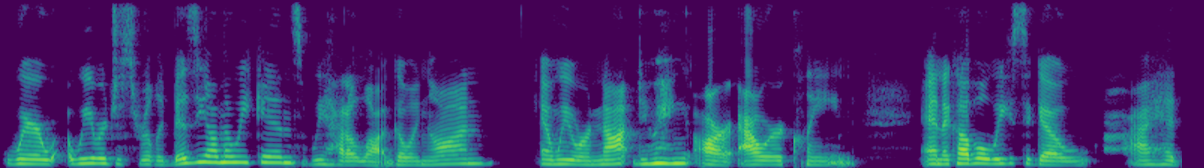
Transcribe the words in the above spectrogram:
where we were just really busy on the weekends, we had a lot going on, and we were not doing our hour clean. And a couple weeks ago, I had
